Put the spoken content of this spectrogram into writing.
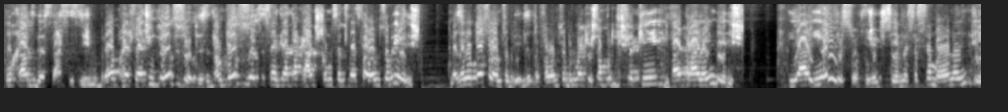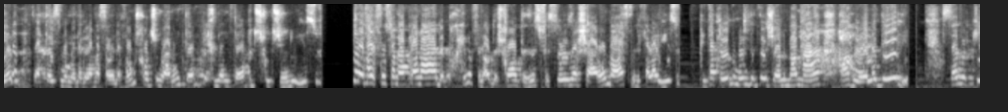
por causa desse narcisismo branco, reflete em todos os outros. Então, todos os outros se sentem atacados como se eu estivesse falando sobre eles. Mas eu não estou falando sobre eles, eu estou falando sobre uma questão política que vai para além deles. E aí é isso. A gente teve essa semana inteira, até esse momento da gravação, ainda vamos continuar um tempo, perdendo tempo discutindo isso. E não vai funcionar para nada, porque no final das contas as pessoas acharam o máximo de falar isso, que tá todo mundo desejando mamar a rola dele. Sendo que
